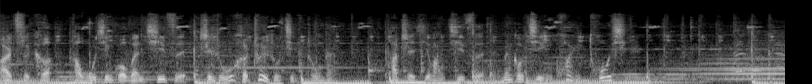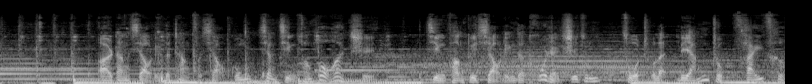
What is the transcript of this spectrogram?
而此刻，他无心过问妻子是如何坠入井中的，他只希望妻子能够尽快脱险。而当小玲的丈夫小工向警方报案时，警方对小玲的突然失踪做出了两种猜测。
